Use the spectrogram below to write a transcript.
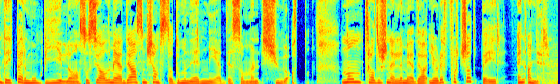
det er ikke bare mobil og sosiale medier som kommer til å dominere mediesommeren 2018. Noen tradisjonelle medier gjør det fortsatt bedre enn andre.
